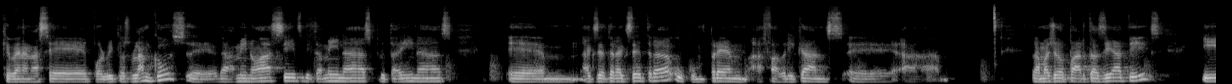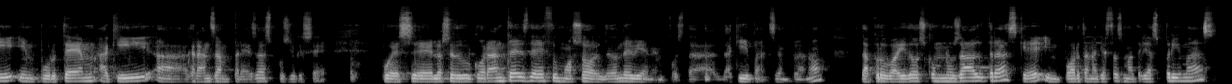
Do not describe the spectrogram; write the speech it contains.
que venen a ser polvitos blancos, eh, d'aminoàcids, vitamines, proteïnes, eh, etc etc. Ho comprem a fabricants eh, a la major part asiàtics i importem aquí a grans empreses, pues yo qué sé, pues eh, los edulcorantes de Zumosol, ¿de dónde vienen? Pues d'aquí, per exemple, no? de proveïdors com nosaltres que importen aquestes matèries primes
